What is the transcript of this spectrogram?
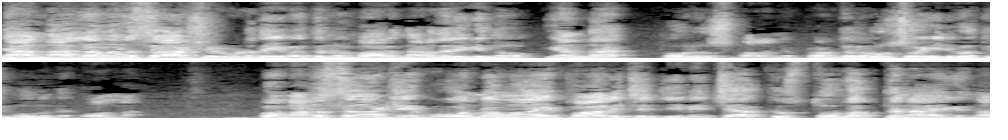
ഞാൻ നല്ല മനസ്സാക്ഷിയിലൂടെ ദൈവത്തിന് മുമ്പാകെ നടന്നിരിക്കുന്നു എന്ന് പൗലൂസ് പറഞ്ഞു. പ്രവർത്തന റൂസോ ഇരുപത്തിമൂന്നിന്റെ ഒന്ന്. അപ്പൊ മനസ്സാക്ഷി പൂർണമായി പാലിച്ച് ജീവിച്ച ക്രിസ്തു ഭക്തനായിരുന്ന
